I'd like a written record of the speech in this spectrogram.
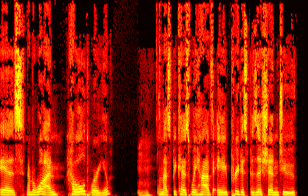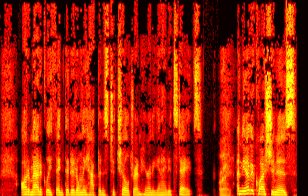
is number one, how old were you? hmm And that's because we have a predisposition to automatically think that it only happens to children here in the United States. Right. And the other question is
